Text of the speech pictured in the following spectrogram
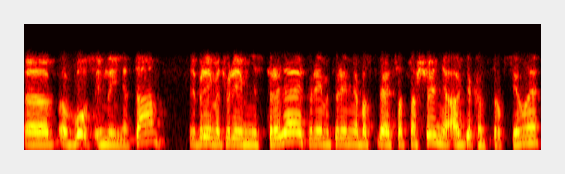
ВОЗ и ныне там, время от времени стреляет, время от времени обостряются отношения, а где конструктивное?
